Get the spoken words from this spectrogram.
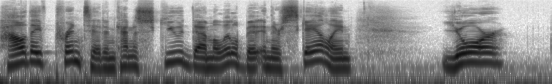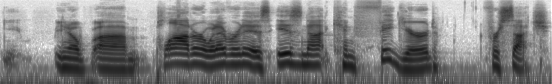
how they've printed and kind of skewed them a little bit in their scaling, your you know um, plotter or whatever it is is not configured for such.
